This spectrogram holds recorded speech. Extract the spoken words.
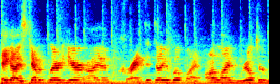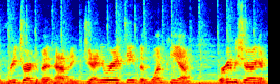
Hey guys, Kevin Flaherty here. I am cranked to tell you about my online realtor recharge event happening January 18th at 1 p.m. We're going to be sharing an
